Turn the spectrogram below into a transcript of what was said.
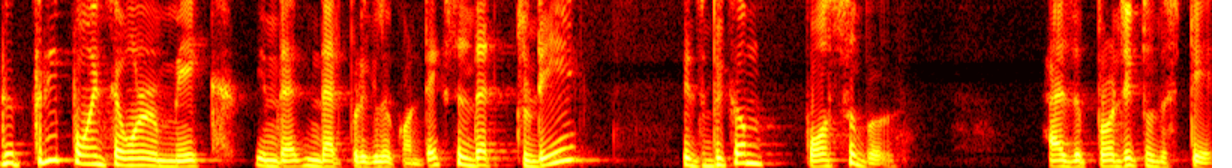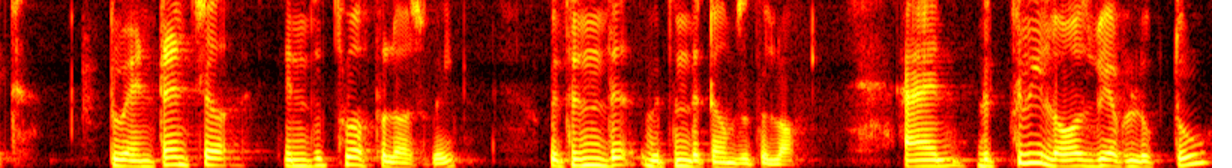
The three points I want to make in that in that particular context is that today it's become possible as a project of the state to entrench a Hindutva philosophy within the within the terms of the law. And the three laws we have to look to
